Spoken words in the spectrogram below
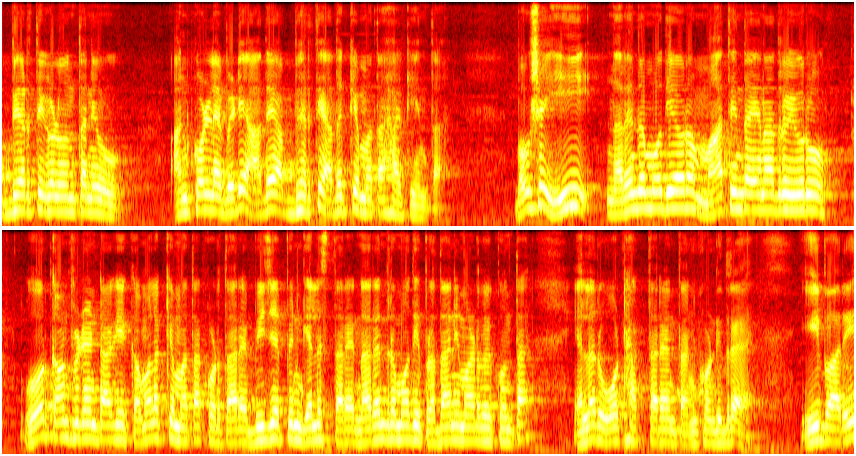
ಅಭ್ಯರ್ಥಿಗಳು ಅಂತ ನೀವು ಅಂದ್ಕೊಳ್ಳೇಬೇಡಿ ಅದೇ ಅಭ್ಯರ್ಥಿ ಅದಕ್ಕೆ ಮತ ಹಾಕಿ ಅಂತ. ಬಹುಶಃ ಈ ನರೇಂದ್ರ ಮೋದಿಯವರ ಮಾತಿಂದ ಏನಾದರೂ ಇವರು ಓವರ್ ಕಾನ್ಫಿಡೆಂಟ್ ಆಗಿ ಕಮಲಕ್ಕೆ ಮತ ಕೊಡ್ತಾರೆ ಬಿ ಜೆ ಪಿನ ಗೆಲ್ಲಿಸ್ತಾರೆ, ನರೇಂದ್ರ ಮೋದಿ ಪ್ರಧಾನಿ ಮಾಡಬೇಕು ಅಂತ ಎಲ್ಲರೂ ಓಟ್ ಹಾಕ್ತಾರೆ ಅಂತ ಅಂದ್ಕೊಂಡಿದ್ರೆ ಈ ಬಾರಿ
